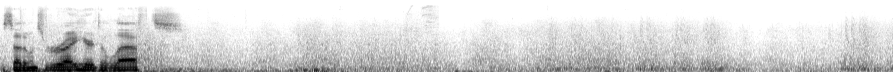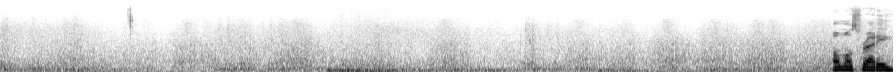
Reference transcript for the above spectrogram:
This other one's right here to the left. Almost ready.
